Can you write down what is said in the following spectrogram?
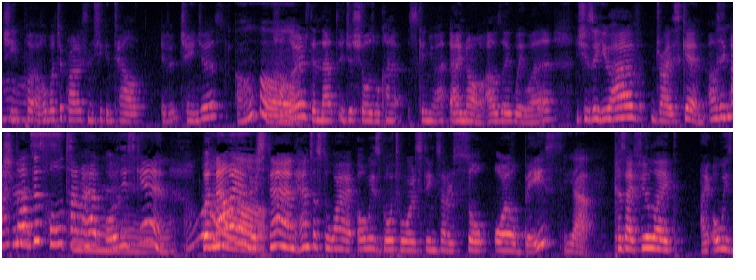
she put a whole bunch of products and she can tell if it changes oh. colors. Then that it just shows what kind of skin you have. I know. I was like, wait, what? And she's like, you have dry skin. I was like, I thought this whole time I had oily skin. But now I Oh. understand, hence as to why I always go towards things that are so oil based. Yeah. Cause I feel like I always,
